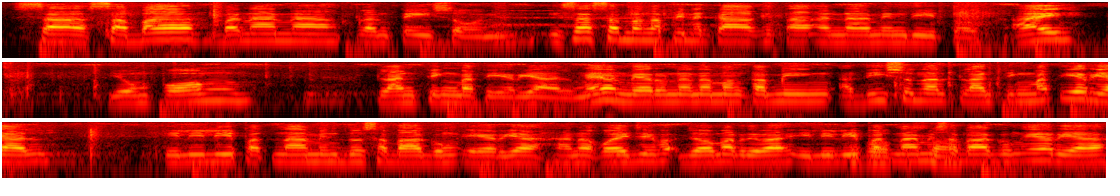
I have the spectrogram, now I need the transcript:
sa Saba Banana Plantation, isa sa mga pinagkakakitaan namin dito ay yung pong planting material. Ngayon, meron na naman kaming additional planting material ililipat namin doon sa bagong area. Ano, Kuya Jo- Jomar, di ba? Ililipat namin sa bagong area.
